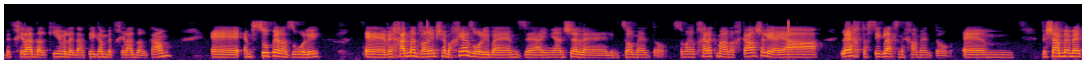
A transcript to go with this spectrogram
בתחילת דרכי ולדעתי גם בתחילת דרכם, הם סופר עזרו לי, ואחד מהדברים שהם הכי עזרו לי בהם זה העניין של למצוא מנטור, זאת אומרת חלק מהמחקר שלי היה לך תשיג לעצמך מנטור, ושם באמת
